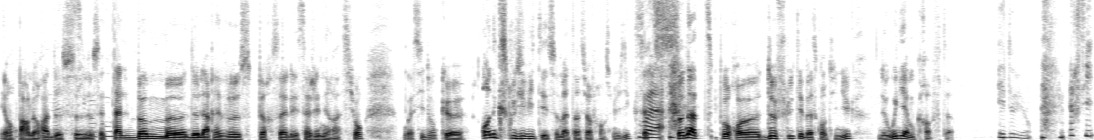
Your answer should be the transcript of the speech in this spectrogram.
Et on parlera de ce, cet album euh, de la rêveuse Purcell et sa génération. Voici donc euh, en exclusivité ce matin sur France Musique cette sonate pour deux flûtes et basses continues de William Croft. Et deux violons. Merci.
